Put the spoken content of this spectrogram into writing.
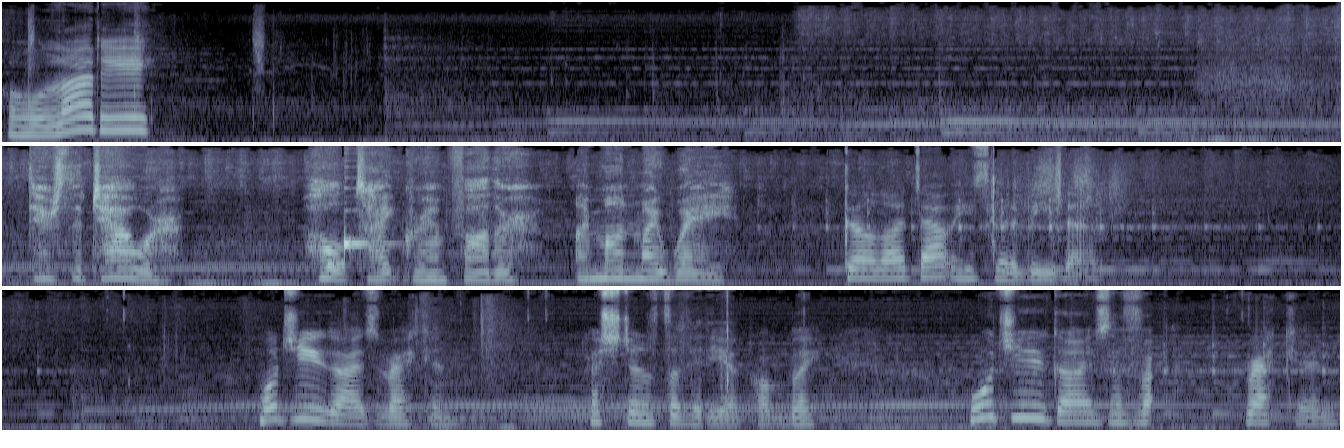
Oh laddie! There's the tower. Hold tight, grandfather. I'm on my way. Girl, I doubt he's gonna be there. What do you guys reckon? Question of the video, probably. What do you guys have reckon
